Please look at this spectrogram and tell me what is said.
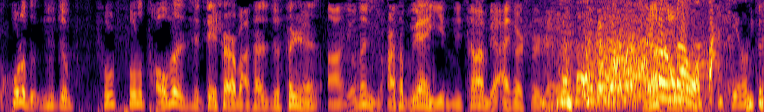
呼噜的就就扑扑噜头发这这事儿吧，它就分人啊。有的女孩她不愿意，你就千万别挨个试这个。人好不弄乱我发型。对，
